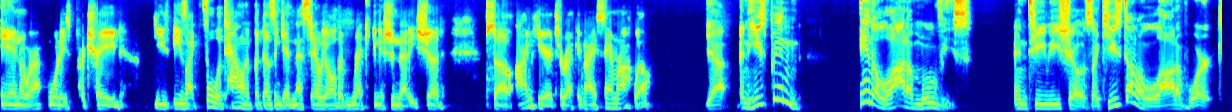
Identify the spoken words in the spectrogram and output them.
in or what he's portrayed. He's, he's like full of talent, but doesn't get necessarily all the recognition that he should. So I'm here to recognize Sam Rockwell. Yeah. And he's been in a lot of movies and TV shows. Like he's done a lot of work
